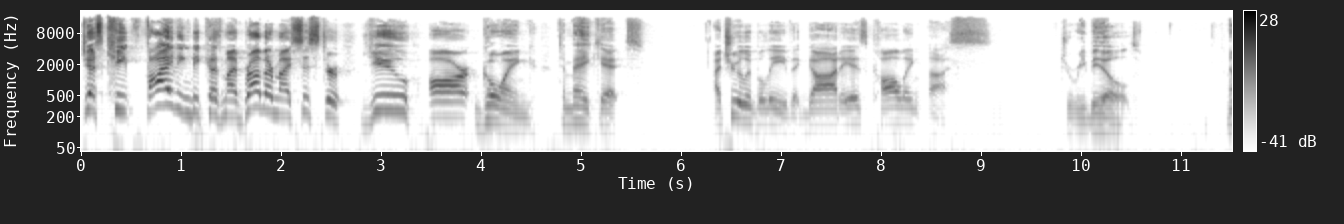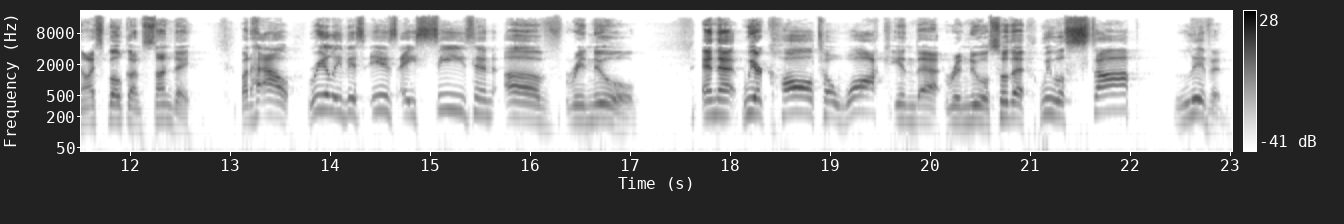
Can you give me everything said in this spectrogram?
Just keep fighting because, my brother, my sister, you are going to make it. I truly believe that God is calling us to rebuild. Now, I spoke on Sunday, but how really this is a season of renewal and that we are called to walk in that renewal so that we will stop living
